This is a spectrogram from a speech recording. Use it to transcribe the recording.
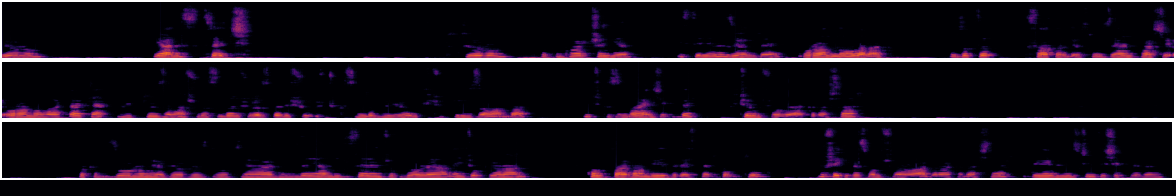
diyorum. Yani stretch tutuyorum. Bakın parçayı istediğiniz yönde oranlı olarak uzatıp kısaltabiliyorsunuz. Yani parçayı oranlı olarak derken büyüttüğünüz zaman şurası da şurası da ve şu üç kısımda büyüyor. Küçülttüğünüz zaman da üç kısımda aynı şekilde küçülmüş oluyor arkadaşlar. Bakın zorlamıyor gördüğünüz gibi verdiğimde. Yani bilgisayarı en çok zorlayan, en çok yoran komutlardan biridir esnet komutu. Bu şekilde sonuçlar vardır arkadaşlar. Dinlediğiniz için teşekkür ederim.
